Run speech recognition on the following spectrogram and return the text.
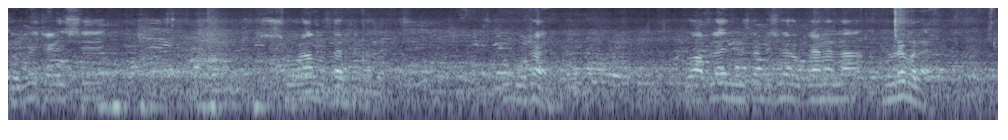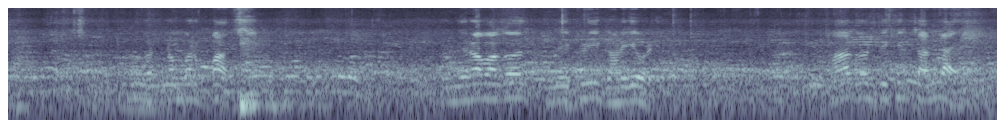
चव्वेचाळीसशे सोळा मतदारसंघात आहे. तो मोठा आहे. तो आपल्या निळकंठेश्वर पॅनलला फेवरेबल आहे. गट नंबर पाच. निरावागत लेखळी घाडगेवाडी. हा गट देखील चांगला आहे.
